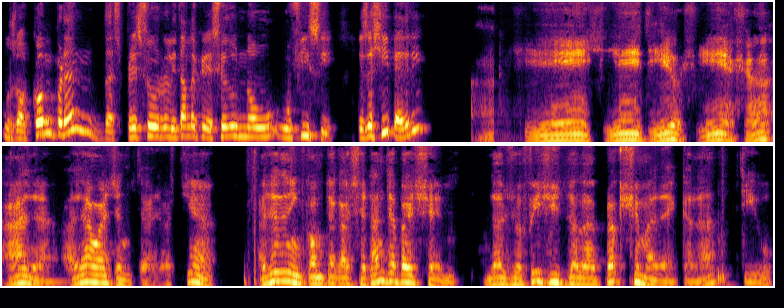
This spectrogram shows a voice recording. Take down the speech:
us el compren, després feu realitat la creació d'un nou ofici. És així, Pedri? Sí, sí, tio, sí, això, ara, ara ho has entès, hòstia. Has de tenir en compte que el 70% dels oficis de la pròxima dècada, tio,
